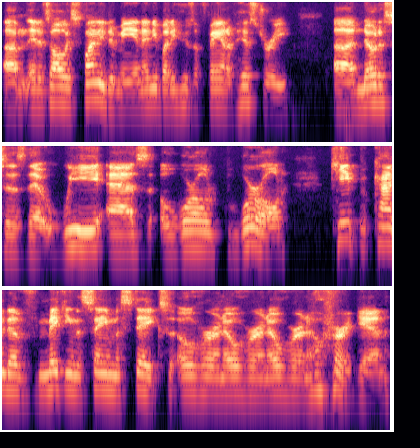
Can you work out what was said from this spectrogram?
Um, and it's always funny to me, and anybody who's a fan of history uh, notices that we, as a world world, keep kind of making the same mistakes over and over and over and over again.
